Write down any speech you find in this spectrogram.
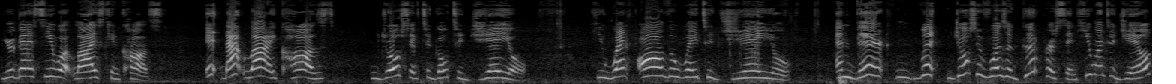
You're gonna see what lies can cause. It that lie caused Joseph to go to jail. He went all the way to jail. And there, but Joseph was a good person. He went to jail.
